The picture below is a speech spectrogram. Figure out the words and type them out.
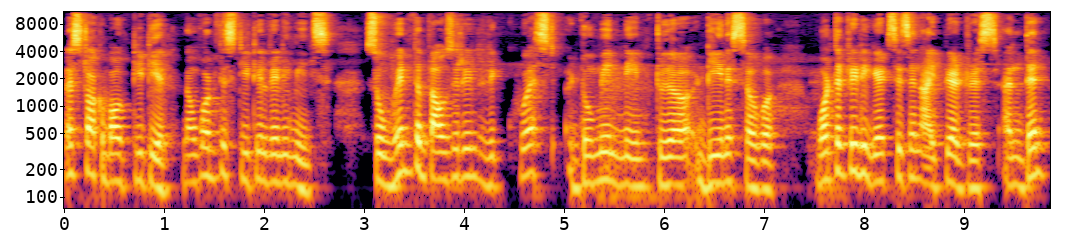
Let's talk about ttl now what this ttl really means. So when the browser really requests a domain name to the dns server what that really gets is an ip address. And then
